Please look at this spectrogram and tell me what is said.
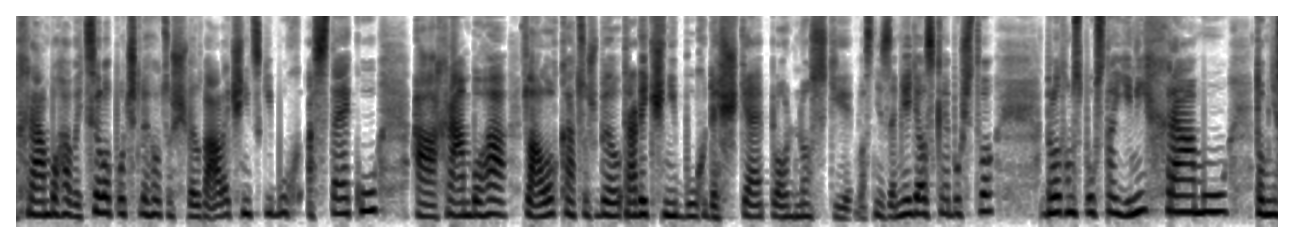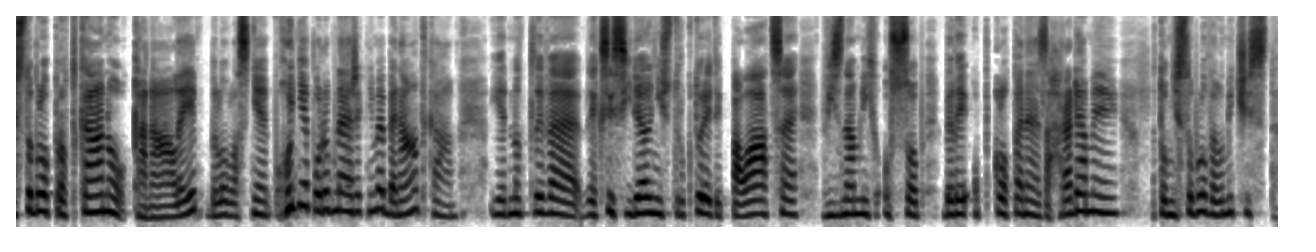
Chrám boha Vicilopočtliho, což byl válečnický bůh Aztéků a chrám boha Tlaloka, což byl tradiční bůh deště, plodnosti, vlastně zemědělské božstvo. Bylo tam spousta jiných chrámů. To město bylo protkáno kanály, bylo vlastně hodně podobné, řekněme, Benátkám. Jednotlivé jaksi sídelní struktury, ty paláce významných osob byly obklopené zahradami. To město bylo velmi čisté.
